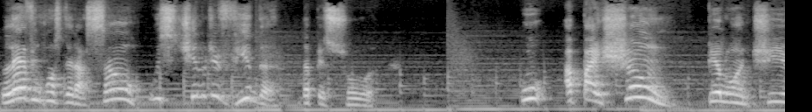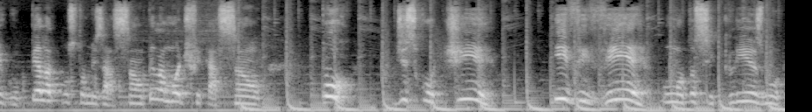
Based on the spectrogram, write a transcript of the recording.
leva em consideração o estilo de vida da pessoa, o, a paixão pelo antigo, pela customização, pela modificação, por discutir e viver um motociclismo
